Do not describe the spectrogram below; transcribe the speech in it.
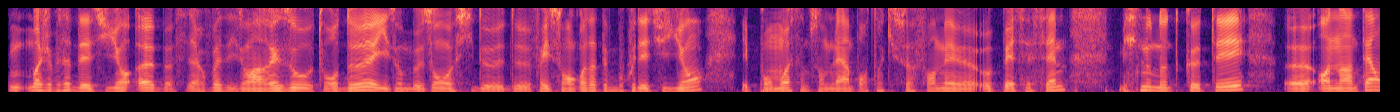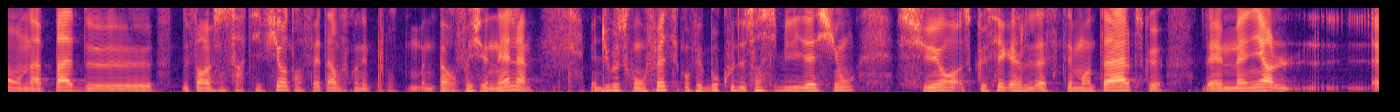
moi, j'appelle ça des étudiants hub, c'est-à-dire qu'en fait, ils ont un réseau autour d'eux et ils ont besoin aussi de. Enfin, ils sont en contact avec beaucoup d'étudiants et pour moi, ça me semblait important qu'ils soient formés euh, au PSSM. Mais sinon, de notre côté, euh, en interne, on n'a pas de, de, formation certifiante en fait, hein, parce qu'on n'est pas, professionnel. Mais du coup, ce qu'on fait, c'est qu'on fait beaucoup de sensibilisation sur ce que c'est que la santé mentale, parce que de la même manière,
